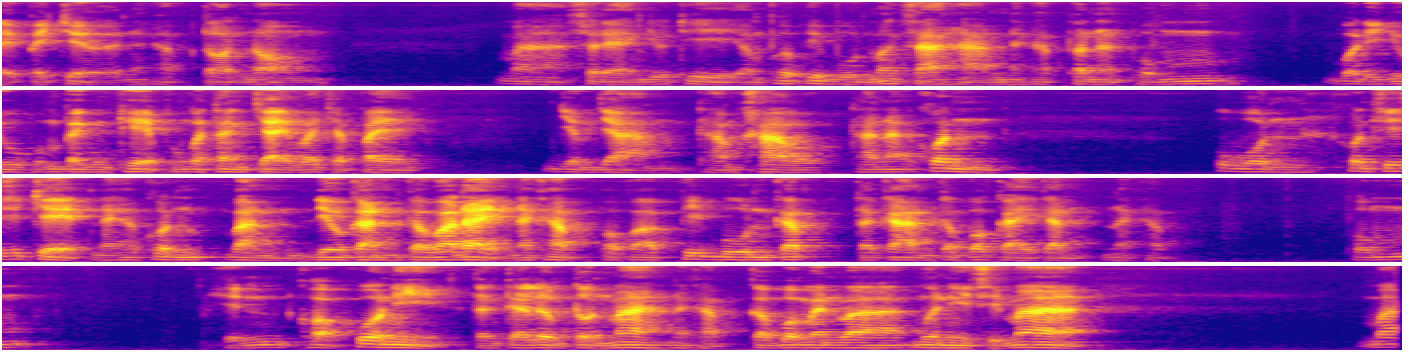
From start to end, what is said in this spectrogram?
ได้ไปเจอนะครับ ตอนน้องมาแสดงอยู่ที่อำเภอพิบูลมังสาหารนะครับ ตอนนั้นผมบ่ได้อยู่ผมไปกรุงเทพผมก็ตั้งใจว่าจะไปเยี่ยมยามถามข่าวฐานะคน อุบลคนศรีสะเกดนะครับ คนบ้านเดียวกันก็ว่าได้นะครับ เพราะว่าพี่บูลกับตะการกับบ่ไก่กันนะครับ ผมเห็นครอบครัวนี้ตั้งแต่เริ่มต้นมานะครับก็บ่แมนว่ามื้อนี้สิมามา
